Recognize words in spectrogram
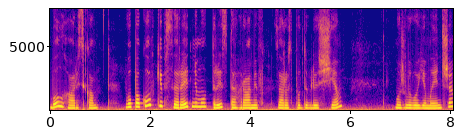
Болгарська. В упаковці в середньому 300 грамів. Зараз подивлюсь ще. Можливо, є менше.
